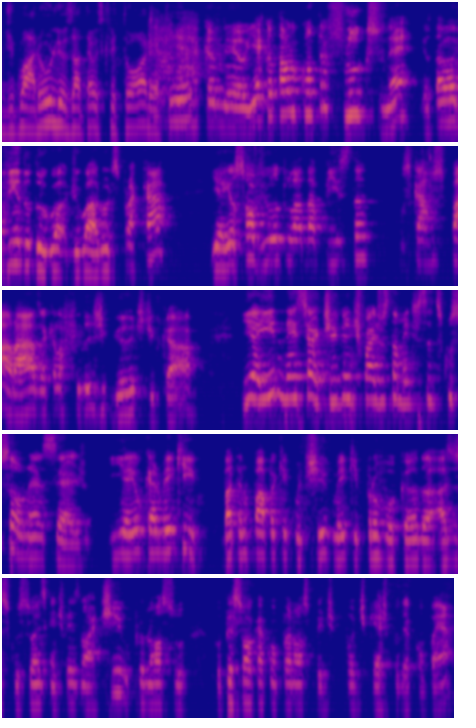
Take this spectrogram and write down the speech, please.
de Guarulhos até o escritório Caraca, aqui. meu, e é que eu estava no contrafluxo, né? Eu estava vindo do, de Guarulhos para cá, e aí eu só vi o outro lado da pista, os carros parados, aquela fila gigante de carro. E aí, nesse artigo, a gente faz justamente essa discussão, né, Sérgio? E aí eu quero meio que batendo papo aqui contigo, meio que provocando as discussões que a gente fez no artigo, para o nosso, o pessoal que acompanha o nosso podcast poder acompanhar.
